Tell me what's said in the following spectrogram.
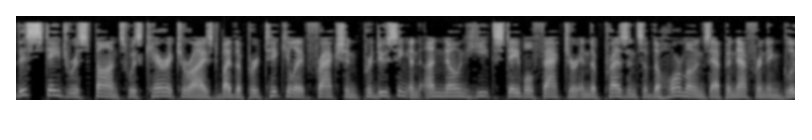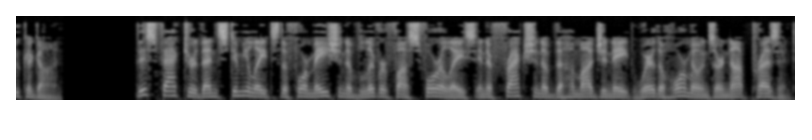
This stage response was characterized by the particulate fraction producing an unknown heat-stable factor in the presence of the hormones epinephrine and glucagon. This factor then stimulates the formation of liver phosphorylase in a fraction of the homogenate where the hormones are not present.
